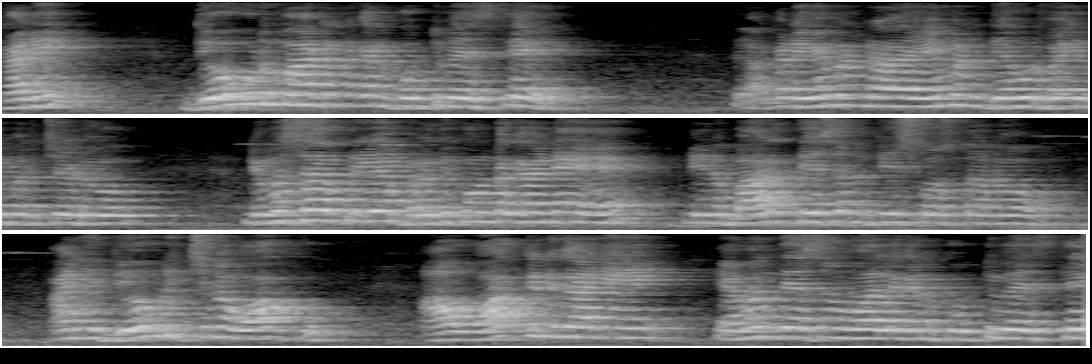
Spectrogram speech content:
కానీ దేవుడు మాటను కానీ కొట్టివేస్తే అక్కడ ఏమని ఏమని దేవుడు బయలుపరిచాడు. నిమసాప్రియ బ్రతికుండగానే నేను భారతదేశాన్ని తీసుకొస్తాను అని దేవుడిచ్చిన వాక్కు. ఆ వాక్కుని కానీ యమన్ దేశం వాళ్ళు కానీ కొట్టివేస్తే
